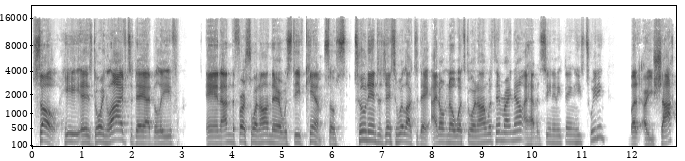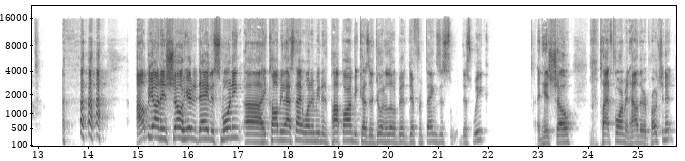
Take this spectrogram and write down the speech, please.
So he is going live today, I believe. And I'm the first one on there with Steve Kim. So tune in to Jason Whitlock today. I don't know what's going on with him right now. I haven't seen anything he's tweeting, but are you shocked? I'll be on his show here today, this morning. Uh, he called me last night, wanted me to pop on because they're doing a little bit different things this this week, and his show platform and how they're approaching it.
